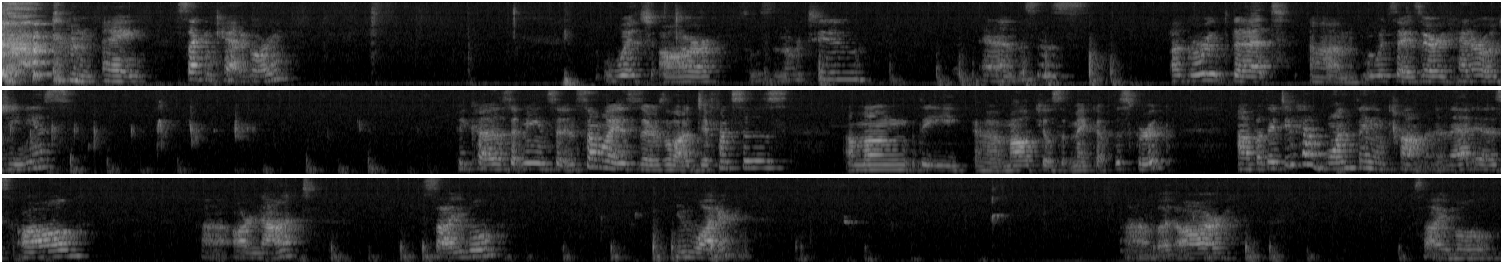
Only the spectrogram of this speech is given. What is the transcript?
a second category, which are, so this is number two, and this is a group that um, we would say is very heterogeneous because that means that in some ways there's a lot of differences among the uh, molecules that make up this group. Uh, but they do have one thing in common, and that is all uh, are not soluble in water, uh, but are soluble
